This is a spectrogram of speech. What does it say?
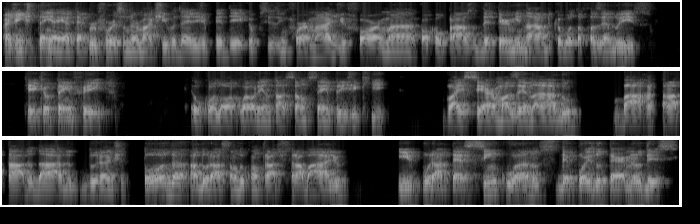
A gente tem aí, até por força normativa da LGPD, que eu preciso informar de forma qual é o prazo determinado que eu vou estar fazendo isso. O que, que eu tenho feito? Eu coloco a orientação sempre de que vai ser armazenado barra tratado dado durante toda a duração do contrato de trabalho e por até cinco anos depois do término desse.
